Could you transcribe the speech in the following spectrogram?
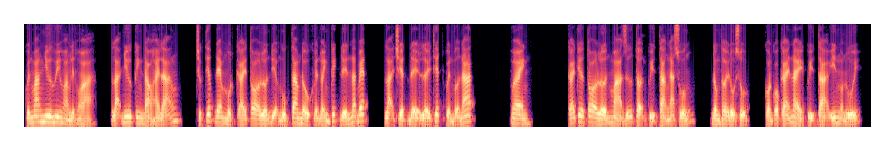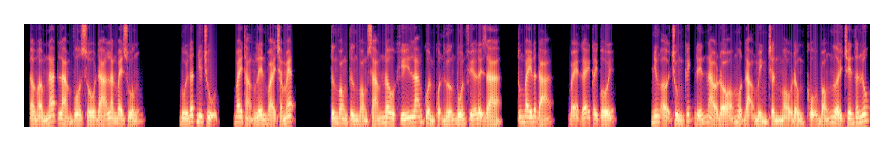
Quyền mang như huy hoàng liệt hỏa, lại như kinh đảo hải lãng, trực tiếp đem một cái to lớn địa ngục tam đầu khuyển đánh kích đến nát bét, lại triệt để lấy thiết quyền vỡ nát. Vê anh. Cái kia to lớn mà giữ tận quỷ tà ngã xuống, đồng thời đổ sụp, còn có cái này quỷ tà in ngọn núi, ầm ầm nát làm vô số đá lăn bay xuống. Bùi đất như trụ, bay thẳng lên vài trăm mét. Từng vòng từng vòng xám nâu khí lãng quần quận hướng bốn phía đẩy ra, tung bay đất đá, bẻ gãy cây cối nhưng ở trùng kích đến nào đó một đạo mình trần màu đồng cổ bóng người trên thân lúc,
